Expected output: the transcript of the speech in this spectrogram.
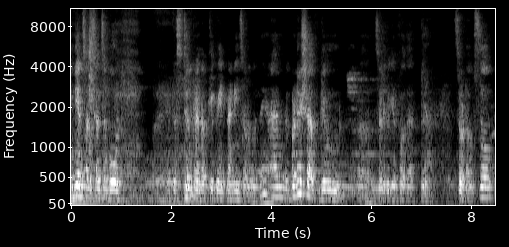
Indian cens- censor board is still kind of keeping it pending sort of a thing, and the British have given uh, certificate for that. uh, Yeah. Sort of. So,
